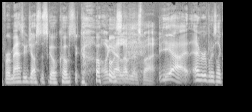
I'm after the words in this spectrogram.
for Matthew Justice to go coast to coast. oh yeah, I love that spot. Yeah, and everybody's like,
